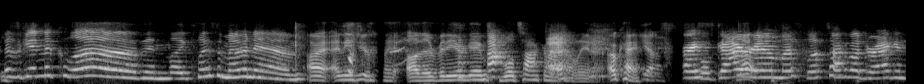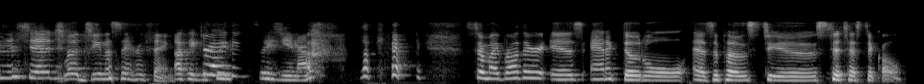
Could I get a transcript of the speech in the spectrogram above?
let's get in the club and like play some Eminem. All right, I need you to play other video games. We'll talk about that later. Okay. Yeah. All right, Well, Skyrim. let's let's talk about dragons and shit. Let Gina say her thing. Okay, please, Dragons. please, Gina. Okay. So my brother is anecdotal as opposed to statistical,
